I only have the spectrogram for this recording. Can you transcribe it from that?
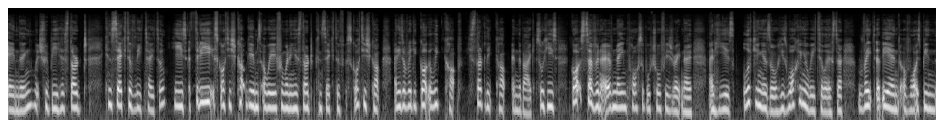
ending, which would be his third consecutive league title. He's three Scottish Cup games away from winning his third consecutive Scottish Cup, and he's already got the League Cup, his third League Cup in the bag. So he's got seven out of nine possible trophies right now, and he is looking as though he's walking away to Leicester right at the end of what has been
